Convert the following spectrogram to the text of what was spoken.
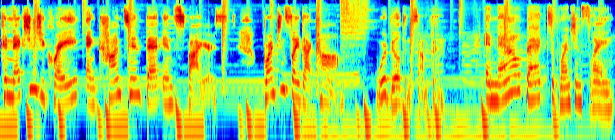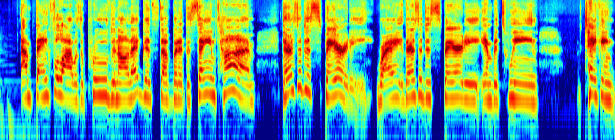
connections you crave, and content that inspires. Brunchandslay.com. We're building something. And now back to Brunch and Slay. I'm thankful I was approved and all that good stuff. But at the same time, there's a disparity, right? There's a disparity in between taking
